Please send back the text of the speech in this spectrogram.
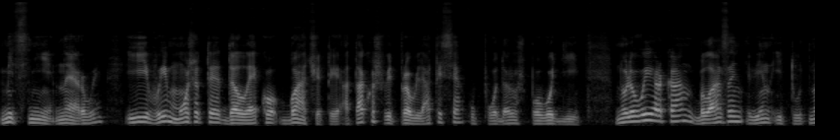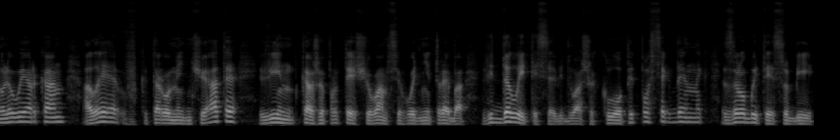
міцні нерви, і ви можете далеко бачити, а також відправлятися у подорож по воді. Нульовий аркан, блазень, він і тут нульовий аркан, але в Таро Мінчіате він каже про те, що вам сьогодні треба віддалитися від ваших клопіт повсякденних, зробити собі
